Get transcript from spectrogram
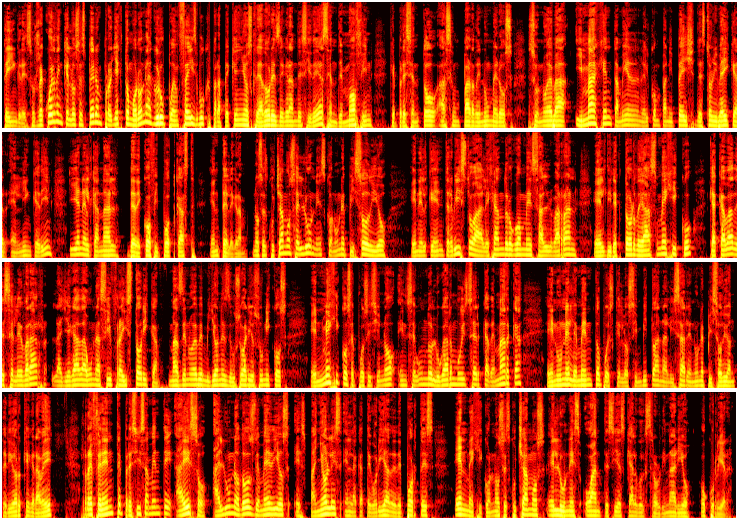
de ingresos. Recuerden que los espero en Proyecto Morona, grupo en Facebook para pequeños creadores de grandes ideas, en The Muffin, que presentó hace un par de números su nueva imagen, también en el company page de Storybaker en LinkedIn y en el canal de The Coffee Podcast en Telegram. Nos escuchamos el lunes con un episodio en el que entrevisto a Alejandro Gómez Albarrán, el director de AS México, que acaba de celebrar la llegada a una cifra histórica. Más de 9 millones de usuarios únicos en México se posicionó en segundo lugar muy cerca de marca en un elemento pues que los invito a analizar en un episodio anterior que grabé referente precisamente a eso, al 1-2 de medios españoles en la categoría de deportes en México. Nos escuchamos el lunes o antes si es que algo extraordinario ocurriera.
